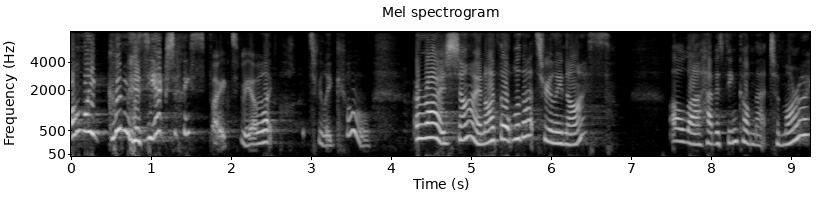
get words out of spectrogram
oh my goodness, He actually spoke to me. I was like, oh, that's really cool. Arise, shine. I thought, well, that's really nice. I'll uh, have a think on that tomorrow.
